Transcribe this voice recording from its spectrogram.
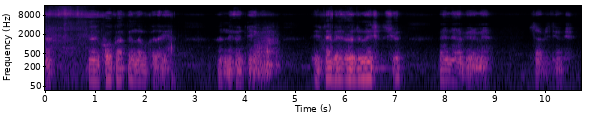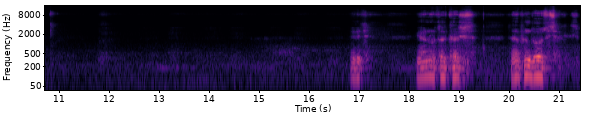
ya? Yani korkaklığında bu kadar ya. Anne ödeyim ya. Herifler beni öldürmeye çalışıyor. Ben ne yapıyorum ya? Sabrediyormuş. Evet. Yarın ortalık karışırsa tarafın doğru seç arkadaşım.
